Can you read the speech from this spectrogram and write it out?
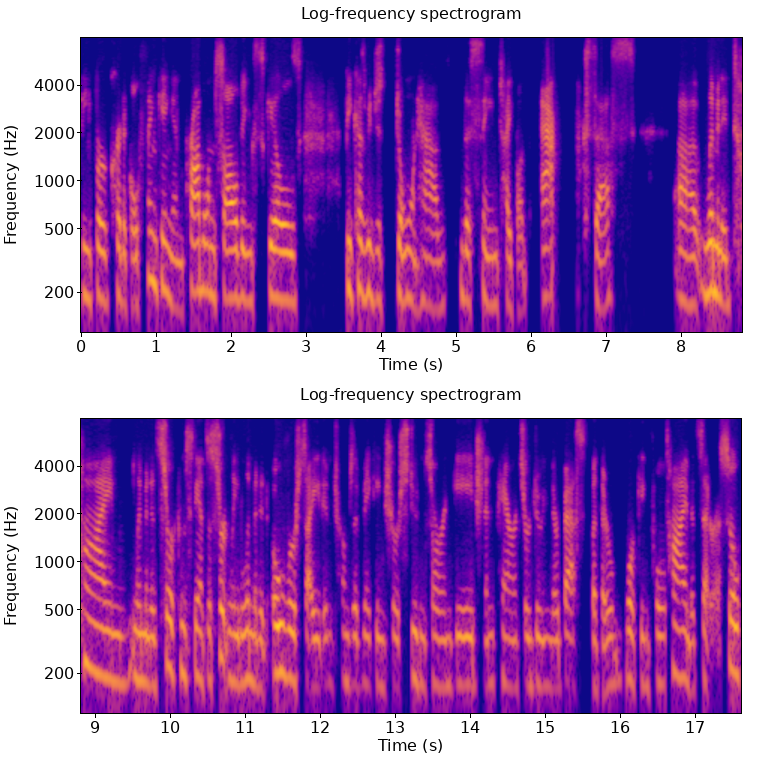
deeper critical thinking and problem solving skills because we just don't have the same type of access uh, limited time, limited circumstances, certainly limited oversight in terms of making sure students are engaged and parents are doing their best, but they're working full time, et cetera. So,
